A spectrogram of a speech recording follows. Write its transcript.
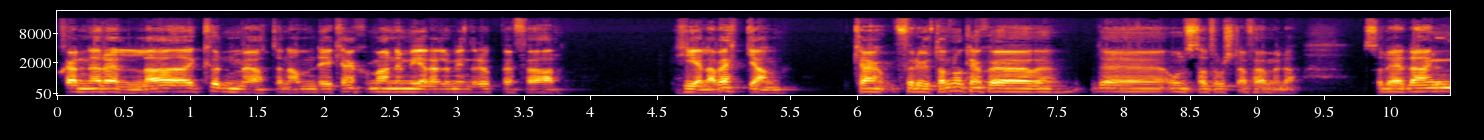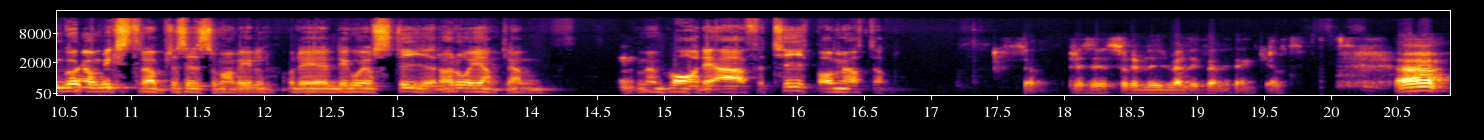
generella kundmöten, det kanske man är mer eller mindre uppe för hela veckan. Förutom då kanske eh, onsdag, torsdag förmiddag. Så det, den går att mixtra precis som man vill och det, det går att styra då egentligen mm. med vad det är för typ av möten. Så, precis, så det blir väldigt, väldigt enkelt. Eh,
